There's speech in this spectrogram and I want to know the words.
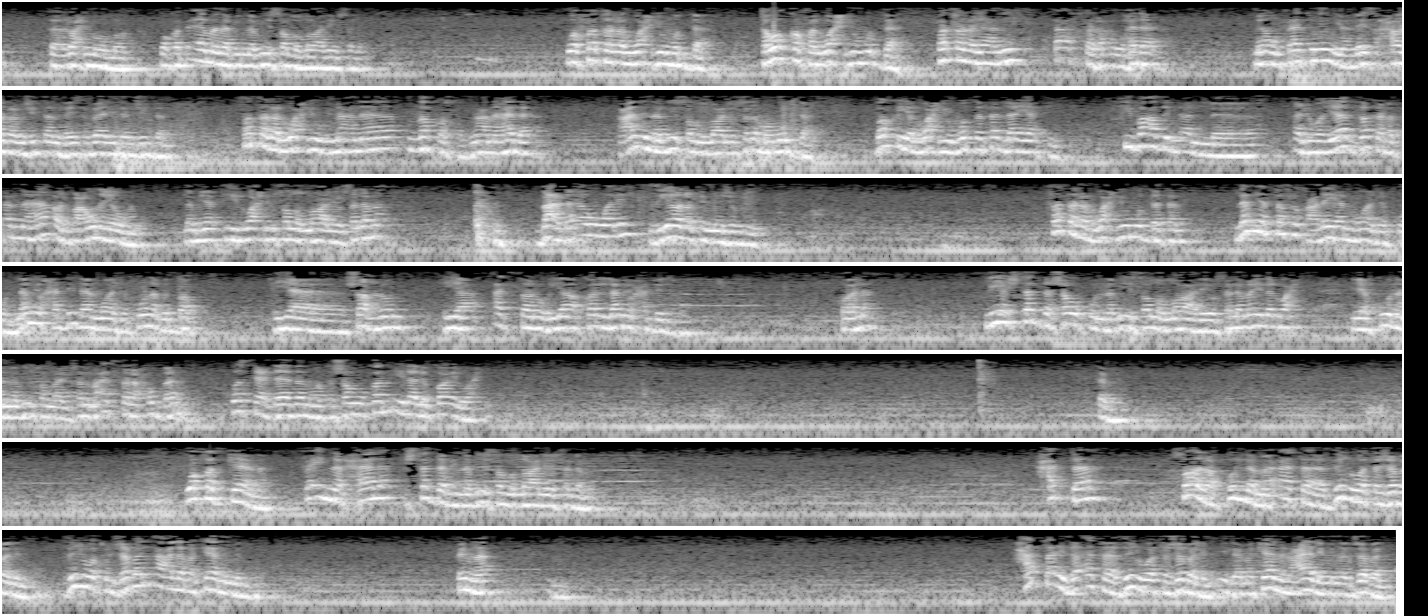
رحمه الله. وقد آمن بالنبي صلى الله عليه وسلم. وفتر الوحي مدة. توقف الوحي مدة. فتر يعني تأخر أو هدأ. ماء فاتر يعني ليس حارا جدا ليس باردا جدا. فتر الوحي بمعنى نقص بمعنى هدأ. عن النبي صلى الله عليه وسلم مدة. بقي الوحي مدة لا يأتي. في بعض الروايات ذكرت أنها أربعون يوما. لم يأتيه الوحي صلى الله عليه وسلم. بعد أول زيارة من جبريل. فتر الوحي مدة. لم يتفق عليها المؤرخون لم يحددها المؤرخون بالضبط. هي شهر هي أكثر هي أقل لم يحددها. قال ليشتد شوق النبي صلى الله عليه وسلم إلى الوحي ليكون النبي صلى الله عليه وسلم أكثر حبا واستعدادا وتشوقا إلى لقاء الوحي. تمام. وقد كان فإن الحالة اشتد بالنبي صلى الله عليه وسلم. حتى صار كلما أتى ذروة جبل ذروة الجبل أعلى مكان منه. فهمنا؟ حتى إذا أتى ذروة جبل إلى مكان عالي من الجبل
